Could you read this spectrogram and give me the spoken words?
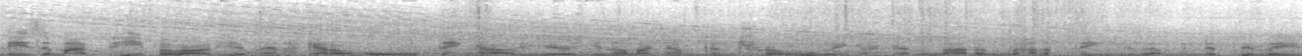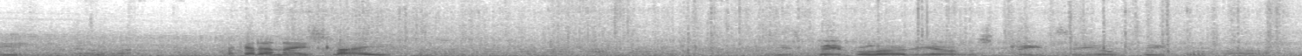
These are my people out here, man. I got a whole thing out here. You know, like I'm controlling. I got a lot of lot of things I'm manipulating. You know, I got a nice life. These people out here on the streets are your people, huh?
